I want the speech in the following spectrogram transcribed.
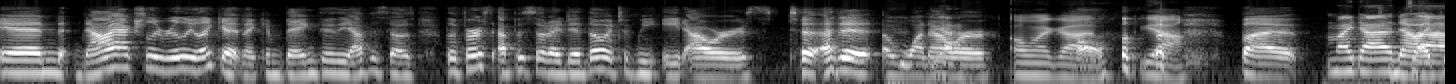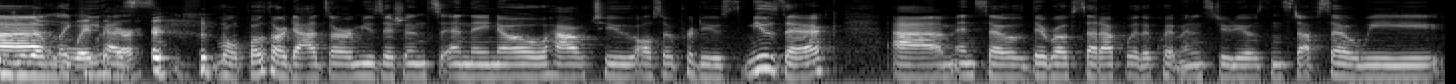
And now I actually really like it and I can bang through the episodes. The first episode I did though, it took me eight hours to edit a one Yeah. hour. Oh my god. Yeah. But My dad's Now I can do uh, them like way he has well, both our dads are musicians and they know how to also produce music. Um, and so they're both set up with equipment and studios and stuff. So we,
